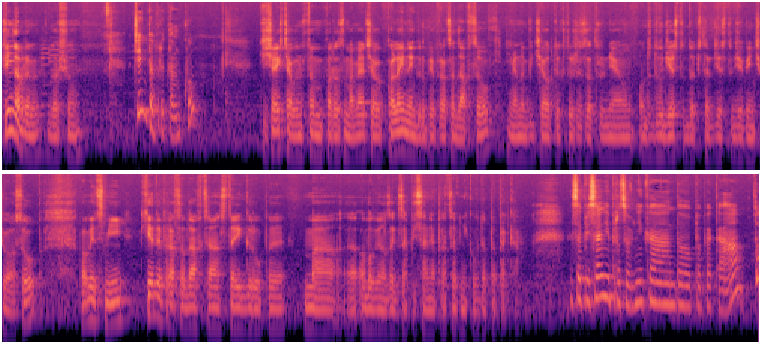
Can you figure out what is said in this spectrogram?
Dzień dobry, Gosiu. Dzień dobry, Tomku. Dzisiaj chciałbym z Tobą porozmawiać o kolejnej grupie pracodawców, mianowicie o tych, którzy zatrudniają od 20 do 49 osób. Powiedz mi, kiedy pracodawca z tej grupy ma e, obowiązek zapisania pracowników do PPK? Zapisanie pracownika do PPK to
